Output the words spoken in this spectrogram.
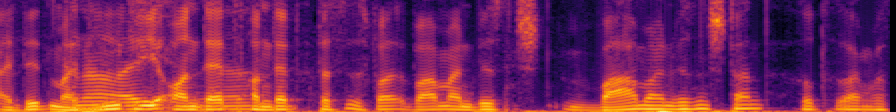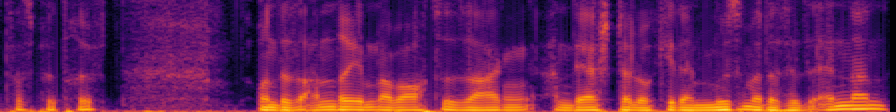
I did my genau, duty on that, on that, das ist, war, mein Wissen, war mein Wissensstand sozusagen, was das betrifft. Und das andere eben aber auch zu sagen, an der Stelle, okay, dann müssen wir das jetzt ändern.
